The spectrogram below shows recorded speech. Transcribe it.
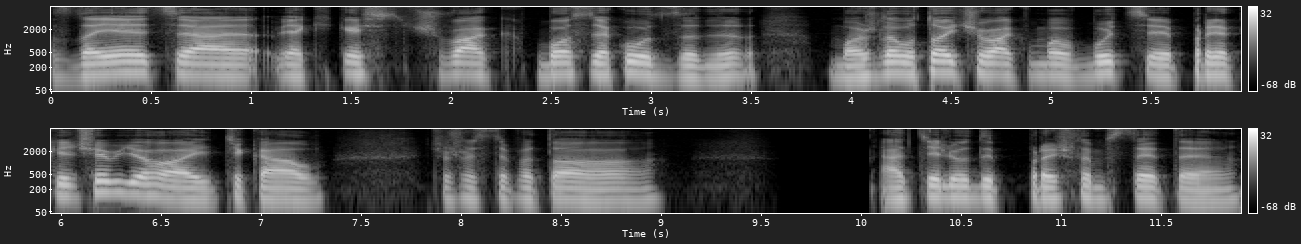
здається, як якийсь чувак, бос Якудзи. Можливо, той чувак, мабуть, прикінчив його і тікав. Чи щось типу того. А ті люди прийшли мстити.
